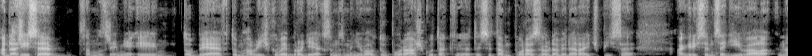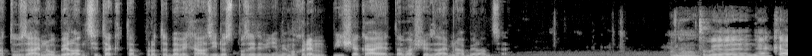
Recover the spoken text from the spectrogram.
A daří se samozřejmě i tobě v tom Havlíčkově Brodě, jak jsem zmiňoval tu porážku, tak ty si tam porazil Davida Rajčpíse. A když jsem se díval na tu vzájemnou bilanci, tak ta pro tebe vychází dost pozitivně. Mimochodem, víš, jaká je ta vaše vzájemná bilance? No, to bude nějaká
